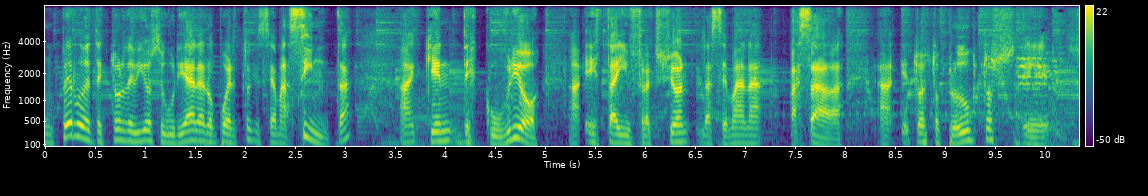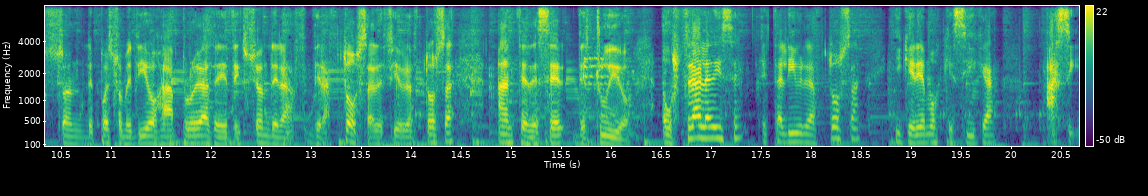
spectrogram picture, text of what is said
un perro detector de bioseguridad del aeropuerto que se llama Cinta, a ah, quien descubrió ah, esta infracción la semana pasada. Ah, eh, todos estos productos eh, son después sometidos a pruebas de detección de la, de de fiebre aftosa, antes de ser destruido. Australia dice está libre de aftosa y queremos que siga así.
